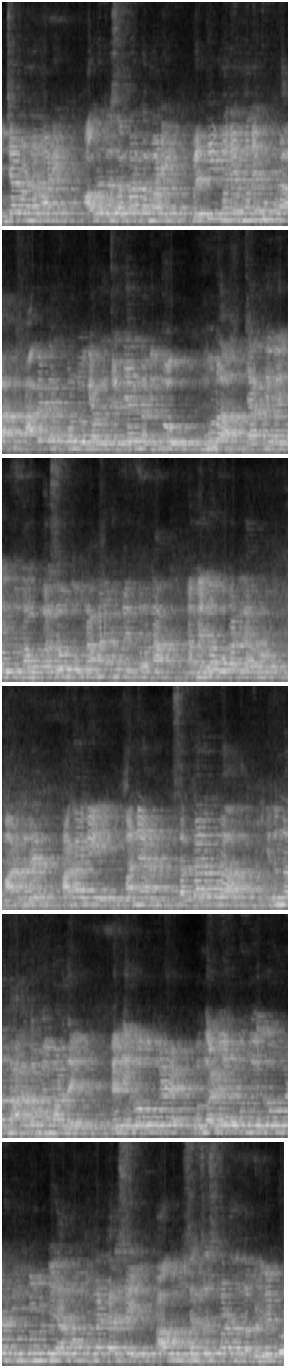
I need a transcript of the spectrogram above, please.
ವಿಚಾರವನ್ನು ಮಾಡಿ, ಅವ್ರ ಹತ್ರ ಸಂಪರ್ಕ ಮಾಡಿ, ಪ್ರತಿ ಮನೆ ಮನೆಗೂ ಕೂಡ ನಾವೇ ಕರೆದುಕೊಂಡು ಹೋಗಿ ಅವರ ಜೊತೆಯಾಗಿ ನಾವಿದ್ದು ಮೂಲ ಜಾತಿಯ ಇವತ್ತು ನಾವು ಒಂದು ಪ್ರಯತ್ನವನ್ನ ನಮ್ಮೆಲ್ಲ ಹೋರಾಟಗಾರರು ಮಾಡ್ತಾರೆ. ಹಾಗಾಗಿ ಮಾನ್ಯ ಸರ್ಕಾರ ಕೂಡ ಇದನ್ನ ತಾರತಮ್ಯ ಮಾಡದೆ ಬೇರೆ ಎಲ್ಲೋ ಒಂದ್ ಕಡೆ ಒಂದು ಹಳ್ಳಿಯಲ್ಲಿ ಬಂದು ಎಲ್ಲೋ ಒಂದ್ ಕಡೆ ನಿಂತ್ಕೊಂಡ್ಬಿಟ್ಟು ಯಾರೋ ಒಬ್ಬರನ್ನ ಕರೆಸಿ ಆ ಒಂದು ಸೆನ್ಸಸ್ ಮಾಡೋದನ್ನ ಬಿಡಬೇಕು.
